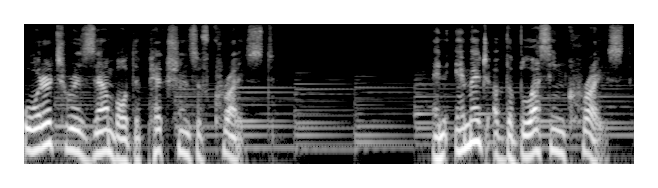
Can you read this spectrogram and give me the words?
order to resemble depictions of Christ. An image of the blessing Christ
